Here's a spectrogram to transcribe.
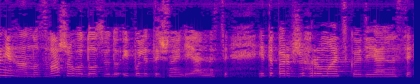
Пані Ганно, з вашого досвіду і політичної діяльності, і тепер вже громадської діяльності,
